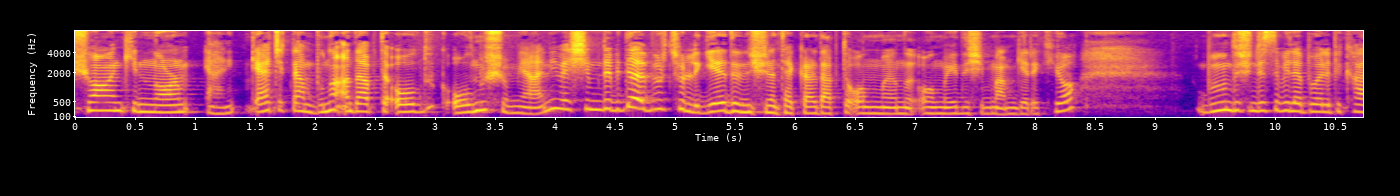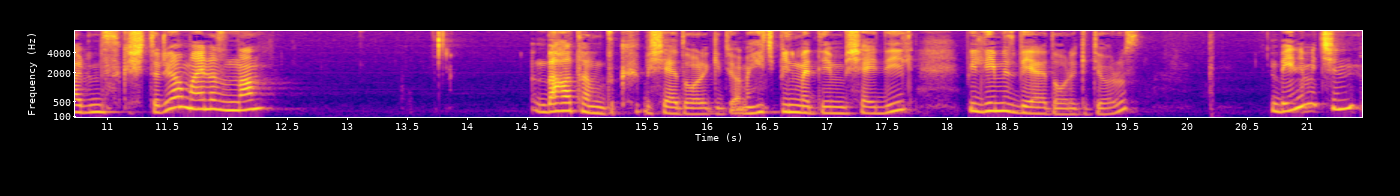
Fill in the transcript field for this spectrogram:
şu anki norm yani gerçekten buna adapte olduk, olmuşum yani ve şimdi bir de öbür türlü geri dönüşüne tekrar adapte olmayı, olmayı düşünmem gerekiyor. Bunun düşüncesi bile böyle bir kalbimi sıkıştırıyor ama en azından daha tanıdık bir şeye doğru gidiyorum. Yani hiç bilmediğim bir şey değil, bildiğimiz bir yere doğru gidiyoruz. Benim için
